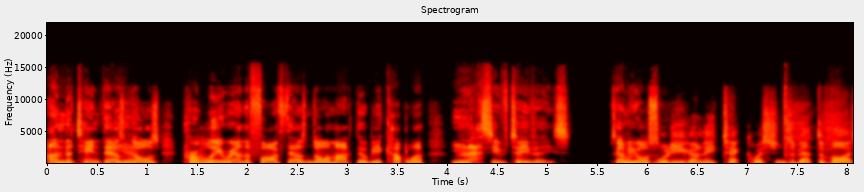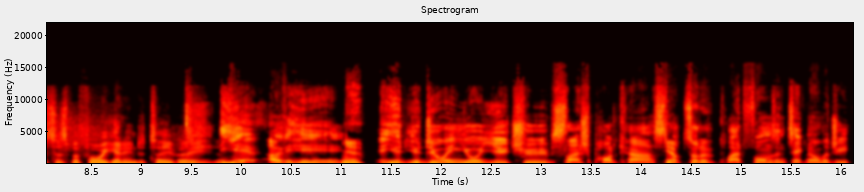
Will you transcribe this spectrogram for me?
Under ten thousand dollars, probably around the five thousand dollar mark. There'll be a couple of Yeah. massive TVs. It's going to be awesome. Woody, you got any tech questions about devices before we get into TV? Yeah, over here, Yeah. you, you're doing your YouTube slash podcast. Yep. What sort of platforms and technology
